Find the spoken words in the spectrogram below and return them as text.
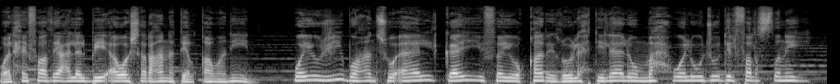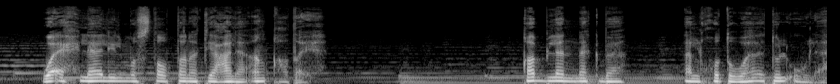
والحفاظ على البيئة وشرعنة القوانين. ويجيب عن سؤال كيف يقرر الاحتلال محو الوجود الفلسطيني وإحلال المستوطنة على أنقاضه. قبل النكبة الخطوات الأولى.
